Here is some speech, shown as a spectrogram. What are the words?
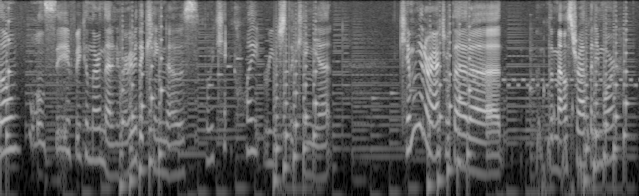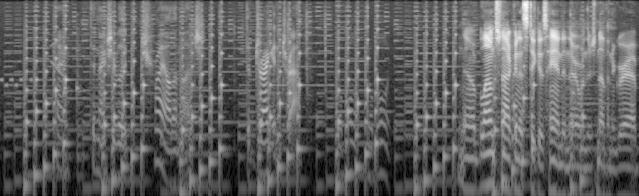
So we'll see if we can learn that anywhere. Maybe the king knows, but we can't quite reach the king yet. Can we interact with that, uh, the mousetrap anymore? I didn't actually really try all that much. The dragon trap. No, Blount's not gonna stick his hand in there when there's nothing to grab.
